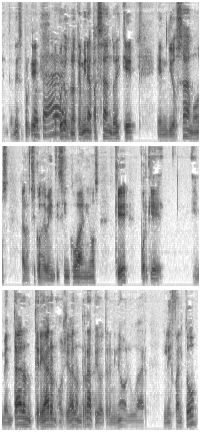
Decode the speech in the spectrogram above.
¿entendés? Porque después lo que nos termina pasando es que endiosamos a los chicos de 25 años que, porque inventaron, crearon o llegaron rápido a determinado lugar, les faltó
